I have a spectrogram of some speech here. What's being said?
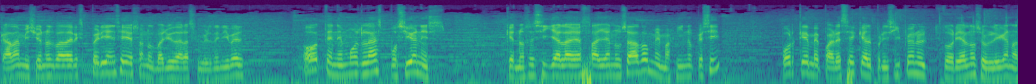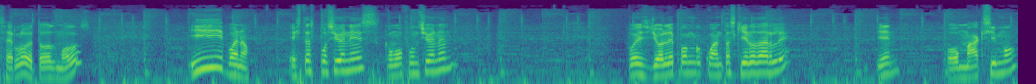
Cada misión nos va a dar experiencia y eso nos va a ayudar a subir de nivel. O tenemos las pociones, que no sé si ya las hayan usado, me imagino que sí. Porque me parece que al principio en el tutorial nos obligan a hacerlo de todos modos. Y bueno, estas pociones, ¿cómo funcionan? Pues yo le pongo cuántas quiero darle. Bien, o máximo.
